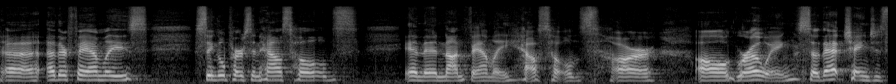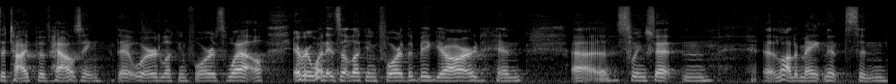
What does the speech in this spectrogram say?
uh, other families, single person households, and then non family households are all growing. So that changes the type of housing that we're looking for as well. Everyone isn't looking for the big yard and uh, swing set and a lot of maintenance and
